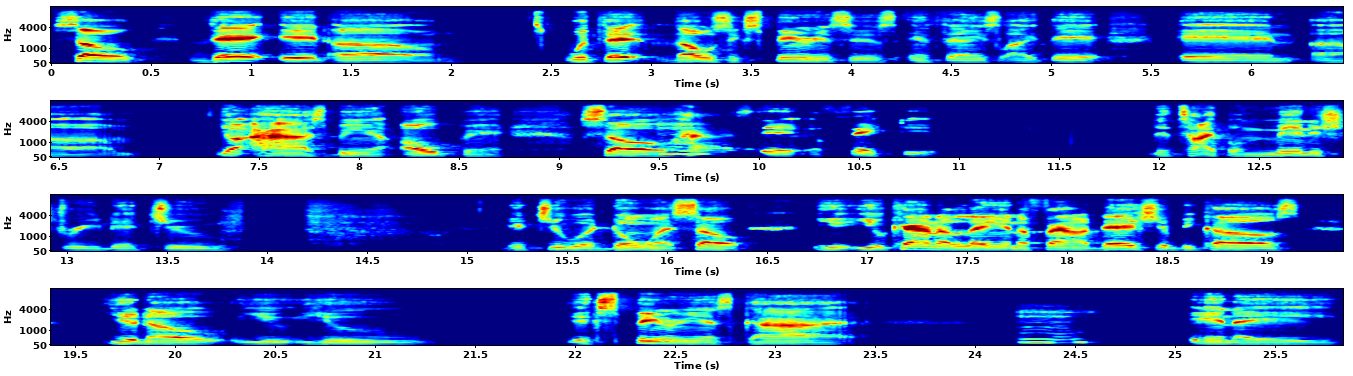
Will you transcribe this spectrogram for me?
so that it um with that those experiences and things like that, and um your eyes being open. So mm-hmm. how has that affected the type of ministry that you that you were doing? So you you kind of laying a foundation because you know you you experience God mm-hmm. in a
